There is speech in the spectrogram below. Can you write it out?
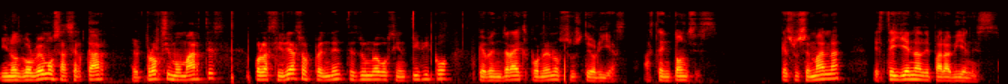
y nos volvemos a acercar el próximo martes con las ideas sorprendentes de un nuevo científico que vendrá a exponernos sus teorías. Hasta entonces, que su semana esté llena de parabienes.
